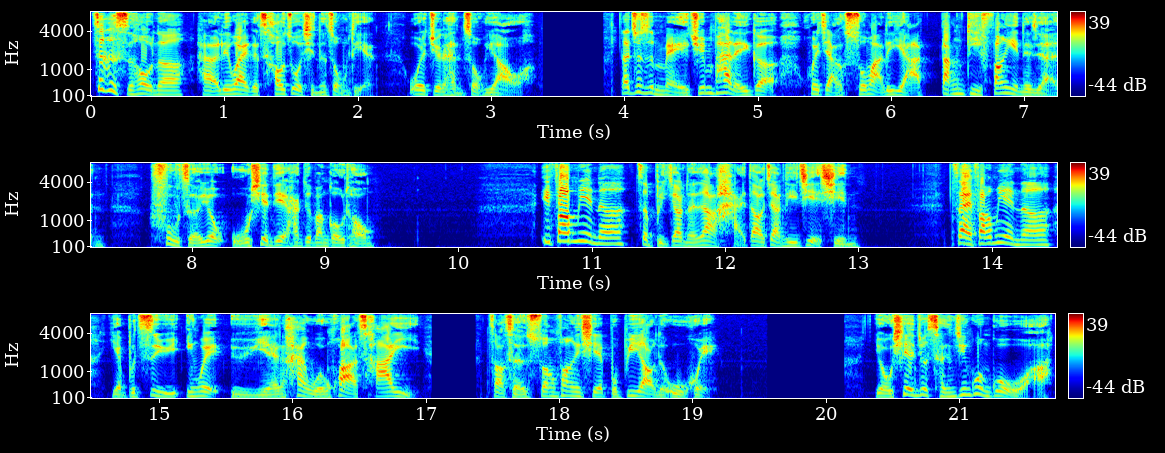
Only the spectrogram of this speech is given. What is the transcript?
这个时候呢，还有另外一个操作型的重点，我也觉得很重要哦，那就是美军派了一个会讲索马利亚当地方言的人，负责用无线电和对方沟通。一方面呢，这比较能让海盗降低戒心；再方面呢，也不至于因为语言和文化差异，造成双方一些不必要的误会。有些人就曾经问过我啊。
